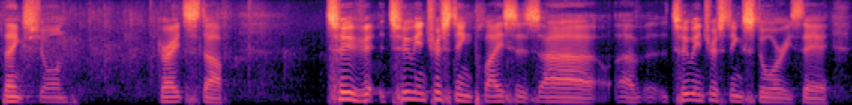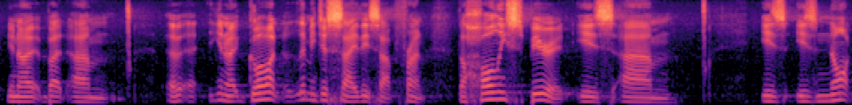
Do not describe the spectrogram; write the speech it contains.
Thanks, Sean. Great stuff. Two, two interesting places, uh, uh, two interesting stories there, you know. But, um, uh, you know, God, let me just say this up front the Holy Spirit is, um, is, is not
